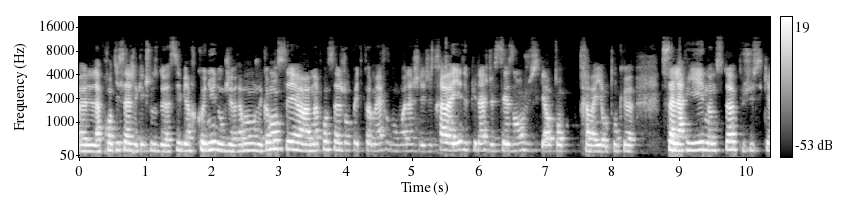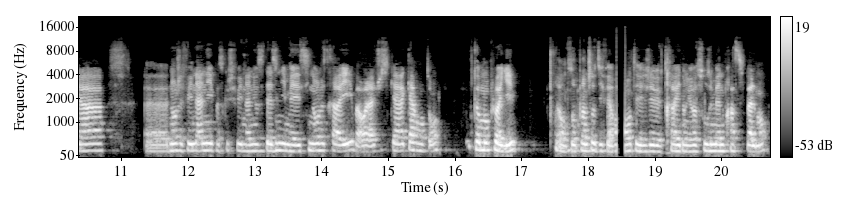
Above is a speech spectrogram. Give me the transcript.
euh, l'apprentissage est quelque chose d'assez bien reconnu. Donc, j'ai vraiment, j'ai commencé un apprentissage d'employé de commerce. Donc, voilà, j'ai travaillé depuis l'âge de 16 ans jusqu'à en tant, travailler en tant que salarié non-stop jusqu'à, non, j'ai fait une année parce que je fais une année aux États-Unis, mais sinon, j'ai travaillé, ben, voilà, jusqu'à 40 ans comme employé en faisant plein de choses différentes et j'ai travaillé dans les ressources humaines principalement.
